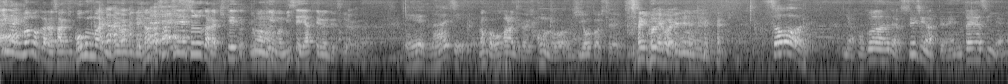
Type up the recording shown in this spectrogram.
きなりママからさっき5分前に電話来てなんか撮影するから来てとうん僕今店やってるんですよ。えー、マジ？なんかわからんけど今度火落としてチャリコでこれそう。なんいや僕はあれだよステージがあってね歌いやすいんだよね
